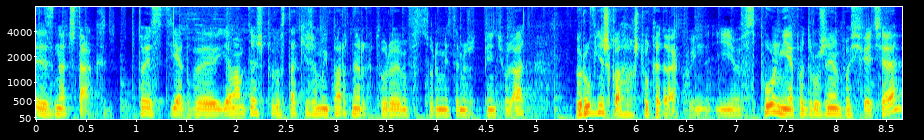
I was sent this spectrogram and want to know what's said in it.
Y, Znaczy tak, to jest jakby, ja mam też plus taki, że mój partner, z którym jestem już od pięciu lat, również kocha sztukę drag queen i wspólnie podróżujemy po świecie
